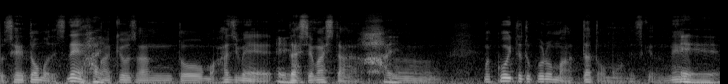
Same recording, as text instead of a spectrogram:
政党もですね、はい、まあ、共産党も初め出してました、えー、はい、うん。まあ、こういったところもあったと思うんですけどね、え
